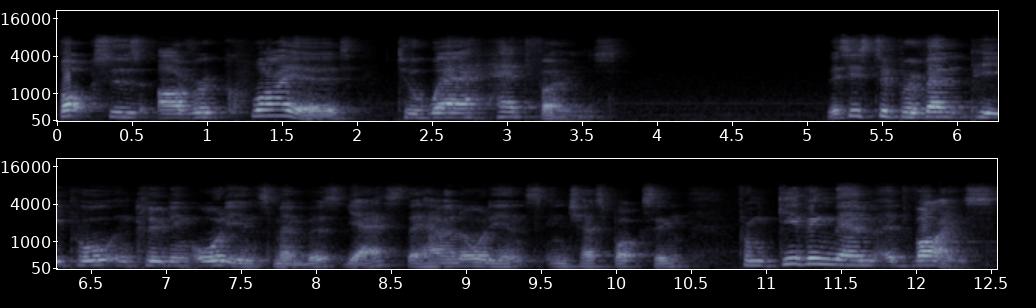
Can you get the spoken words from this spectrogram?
boxers are required to wear headphones. This is to prevent people, including audience members, yes, they have an audience in chess boxing, from giving them advice.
